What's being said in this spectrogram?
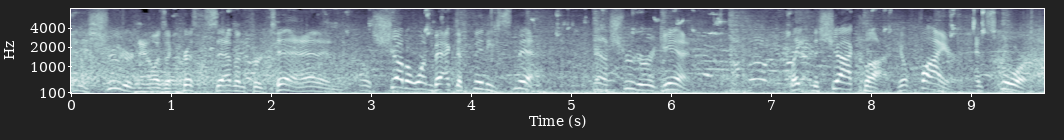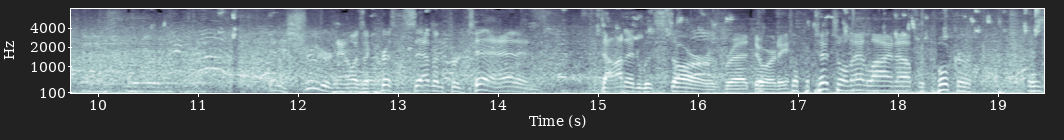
Dennis Schroeder now has a crisp 7 for 10, and we'll shuttle one back to Finney Smith. Now Schroeder again. Late in the shot clock. He'll fire and score. Schroeder now has a crisp 7 for 10, and dotted with stars, Brad Daugherty. The potential in that lineup with Booker is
